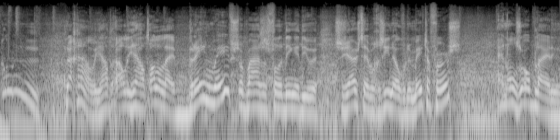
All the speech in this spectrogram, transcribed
Koen, daar gaan we. Je had, al- je had allerlei brainwaves op basis van de dingen die we zojuist hebben gezien over de metaverse en onze opleiding.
